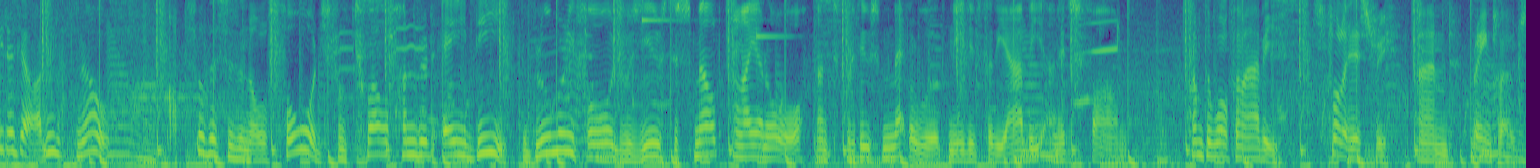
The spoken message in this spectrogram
Peter Garden? No. So this is an old forge from 1200 AD. The Bloomery Forge was used to smelt iron ore and to produce metalwork needed for the abbey and its farm. Come to Waltham Abbey. It's full of history and rain clouds.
